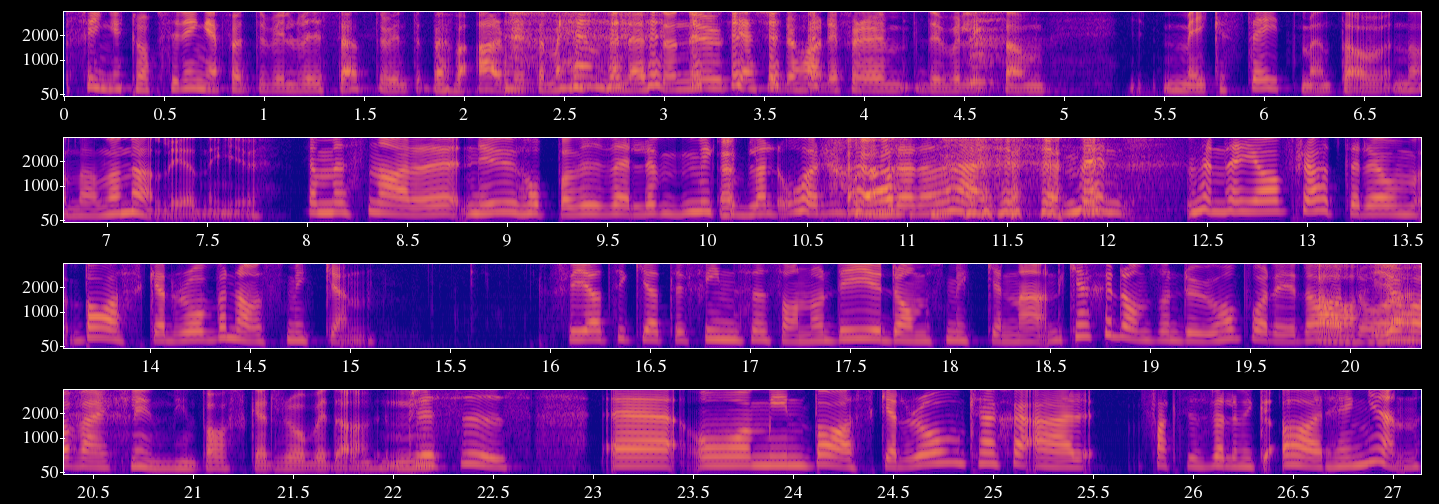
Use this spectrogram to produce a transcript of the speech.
fingertoppsringar för att du vill visa att du inte behöver arbeta med händerna, utan nu kanske du har det för att du vill liksom make a statement av någon annan anledning. Ju. Ja men snarare, nu hoppar vi väldigt mycket bland århundraden här. Men, men när jag pratade om basgarderoben av smycken, för jag tycker att det finns en sån och det är ju de smyckena, kanske de som du har på dig idag. Ja, då. jag har verkligen min basgarderob idag. Mm. Precis. Eh, och min basgarderob kanske är faktiskt väldigt mycket örhängen.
